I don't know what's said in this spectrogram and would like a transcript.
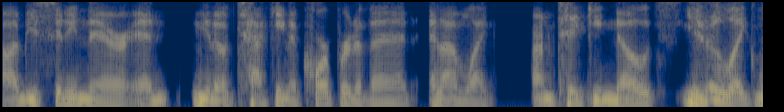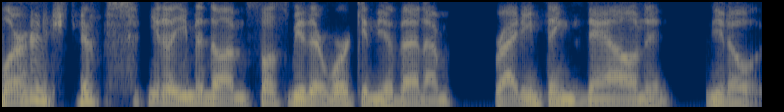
I'd be sitting there and, you know, teching a corporate event and I'm like, I'm taking notes, you know, like learning, you know, even though I'm supposed to be there working the event, I'm writing things down and, you know,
